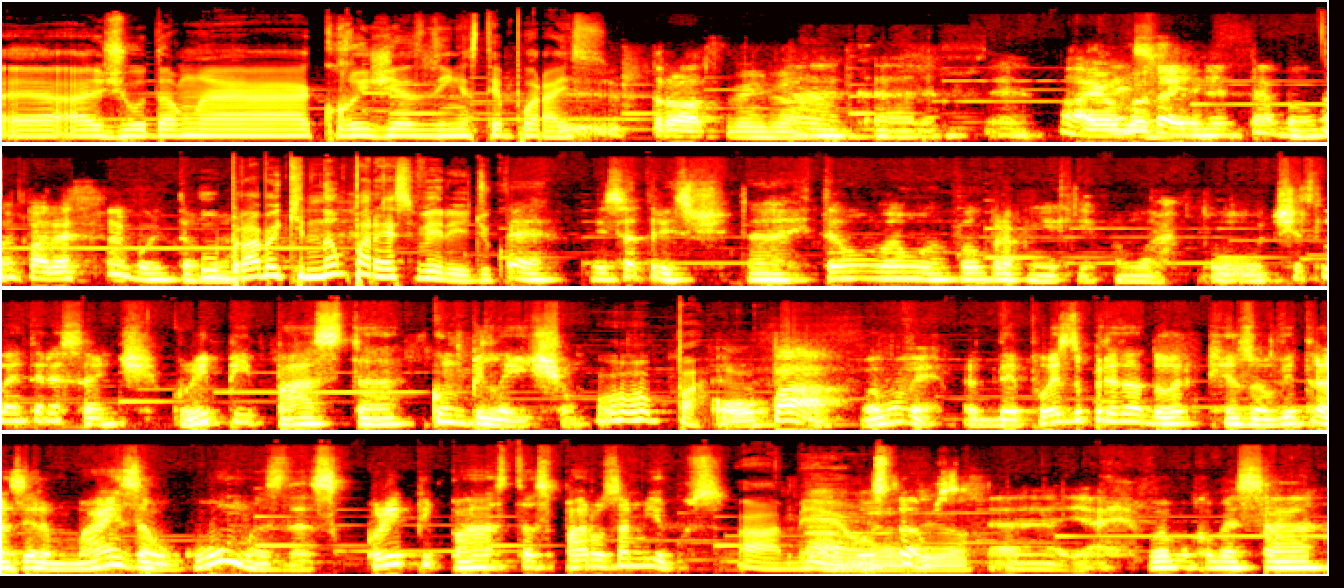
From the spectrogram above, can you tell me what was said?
é, ajudam a corrigir as linhas temporais. Troço, bem viu? Ah, cara. É, Ah, eu é isso aí, né? Tá bom. Ah, parece. Tá bom então. O né? brabo é que não parece verídico. É, isso é triste. Ah, então vamos, vamos pra mim aqui. Vamos lá. O, o título é interessante. Creepypasta Compilation. Opa! Opa! Vamos ver. Depois do Predador, resolvi trazer mais algumas das creepypastas para os amigos. Ah, Ah, meu. Gostamos. Deus. Ai, ai. Vamos começar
